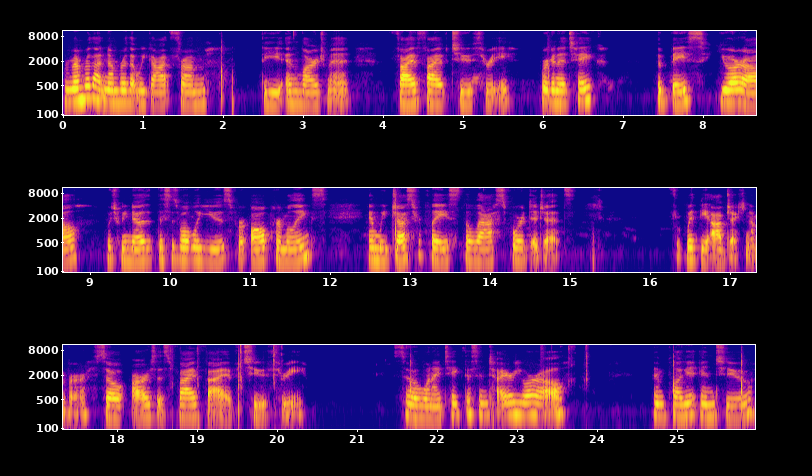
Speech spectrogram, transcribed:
remember that number that we got from the enlargement, 5523. We're going to take the base URL, which we know that this is what we'll use for all permalinks, and we just replace the last four digits with the object number. So ours is 5523. So when I take this entire URL and plug it into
